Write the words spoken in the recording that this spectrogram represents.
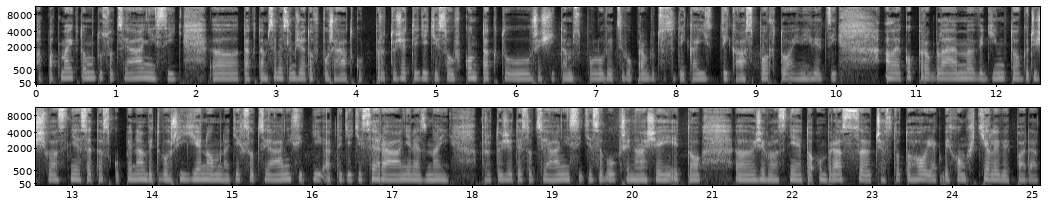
a pak mají k tomu tu sociální síť, eh, tak tam si myslím, že je to v pořádku, protože ty děti jsou v kontaktu, řeší tam spolu věci opravdu, co se týkají, týká sportu a jiných věcí. Ale jako problém vidím to, když když vlastně se ta skupina vytvoří jenom na těch sociálních sítích a ty děti se reálně neznají, protože ty sociální sítě sebou přinášejí i to, eh, že vlastně je to obraz často toho, jak bychom chtěli vypadat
